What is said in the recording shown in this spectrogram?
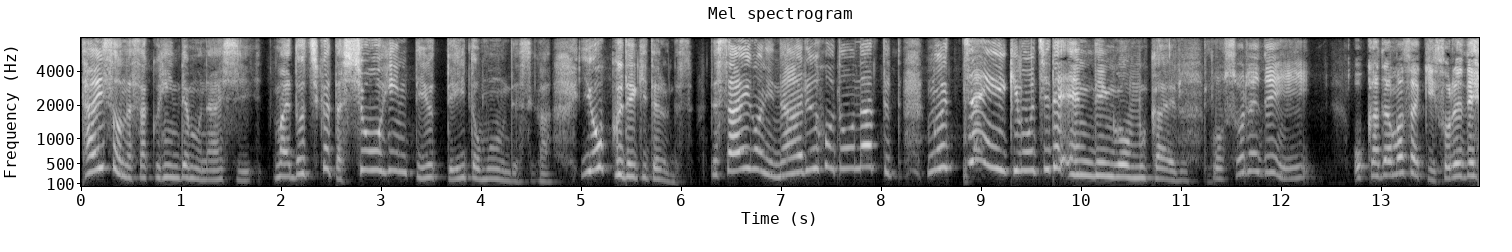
大層な作品でもないし、まあどっちかって商品って言っていいと思うんですが、よくできてるんです。で、最後になるほどなって言って、むっちゃいい気持ちでエンディングを迎える。もうそれでいい岡田将生それでいい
